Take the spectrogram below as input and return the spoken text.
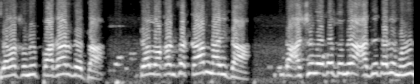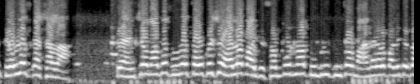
ज्याला तुम्ही पगार देता त्या लोकांचं काम नाही का? तर असे लोक तुम्ही अधिकारी म्हणून ठेवलेच कशाला? तर यांच्या बाबत सुद्धा चौकशी व्हायला पाहिजे. संपूर्ण पिंपरी चिंचवड महानगरपालिकेचा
